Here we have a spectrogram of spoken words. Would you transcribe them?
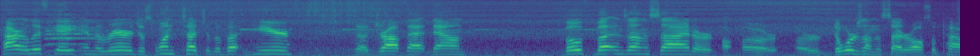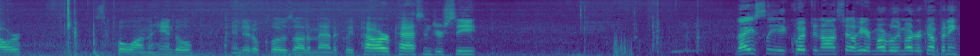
Power lift gate in the rear, just one touch of a button here. to drop that down both buttons on the side or, or, or doors on the side are also power. Just pull on the handle and it'll close automatically. Power passenger seat. Nicely equipped and on sale here at Moberly Motor Company.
